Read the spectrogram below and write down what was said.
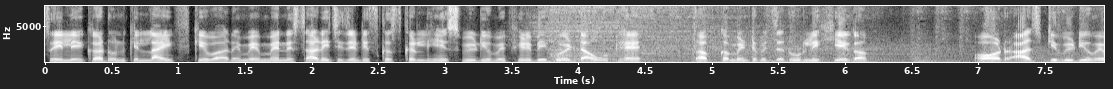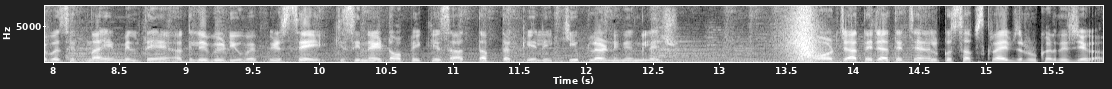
से लेकर उनके लाइफ के बारे में, मैंने सारी चीज़ें डिस्कस कर ली हैं इस वीडियो में। फिर भी कोई डाउट है तो आप कमेंट में ज़रूर लिखिएगा। और आज की वीडियो में बस इतना ही, मिलते हैं अगली वीडियो में फिर से किसी नए टॉपिक के साथ। तब तक के लिए कीप लर्निंग इंग्लिश और जाते जाते चैनल को सब्सक्राइब ज़रूर कर दीजिएगा।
